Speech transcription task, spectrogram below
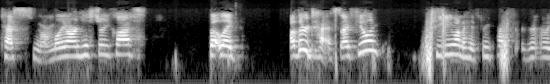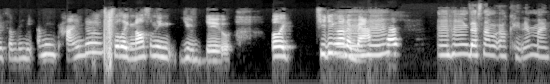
tests normally are in history class but like other tests i feel like cheating on a history test isn't really something. I mean, kind of, but like not something you do. But like cheating on mm-hmm. a math mm-hmm. test. Mhm. That's not okay. Never mind.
